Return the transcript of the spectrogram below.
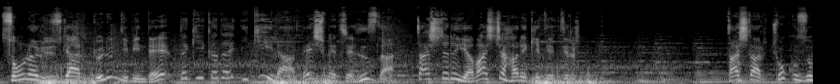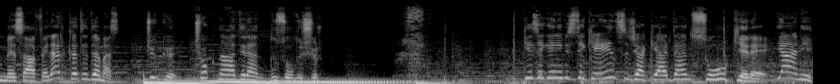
Sonra rüzgar gölün dibinde dakikada 2 ila 5 metre hızla taşları yavaşça hareket ettirir. Taşlar çok uzun mesafeler kat edemez. Çünkü çok nadiren buz oluşur. Gezegenimizdeki en sıcak yerden soğuk yere yani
